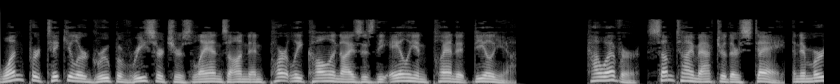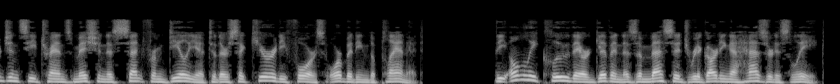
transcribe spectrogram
One particular group of researchers lands on and partly colonizes the alien planet Delia. However, sometime after their stay, an emergency transmission is sent from Delia to their security force orbiting the planet. The only clue they are given is a message regarding a hazardous leak.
